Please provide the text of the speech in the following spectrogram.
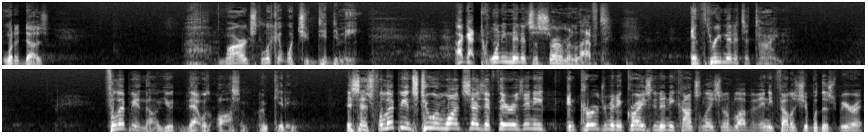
what it does. Marge, look at what you did to me. I got 20 minutes of sermon left and three minutes of time. Philippian, though, you, that was awesome. I'm kidding. It says Philippians 2 and 1 says, If there is any encouragement in Christ and any consolation of love, if any fellowship with the Spirit,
